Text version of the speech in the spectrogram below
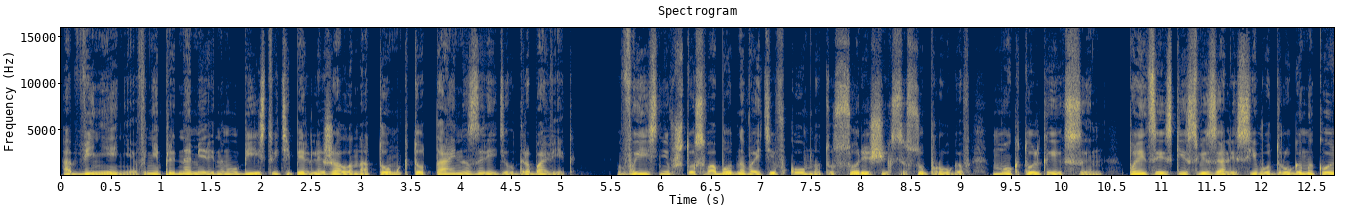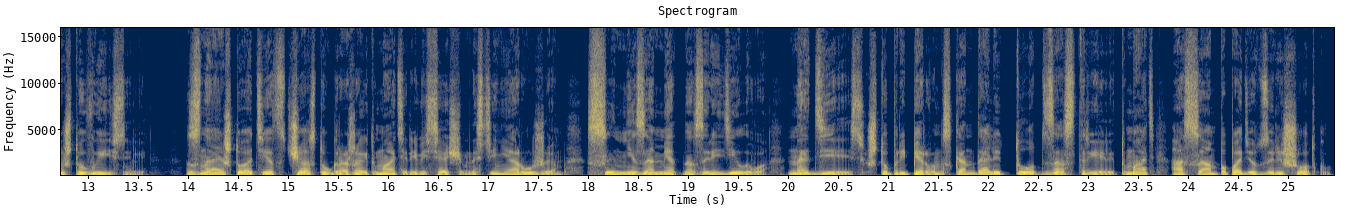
обвинение в непреднамеренном убийстве теперь лежало на том, кто тайно зарядил дробовик. Выяснив, что свободно войти в комнату ссорящихся супругов мог только их сын, полицейские связались с его другом и кое-что выяснили. Зная, что отец часто угрожает матери висящим на стене оружием, сын незаметно зарядил его, надеясь, что при первом скандале тот застрелит мать, а сам попадет за решетку.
